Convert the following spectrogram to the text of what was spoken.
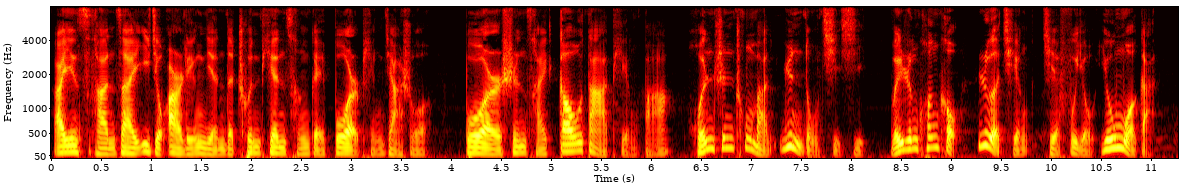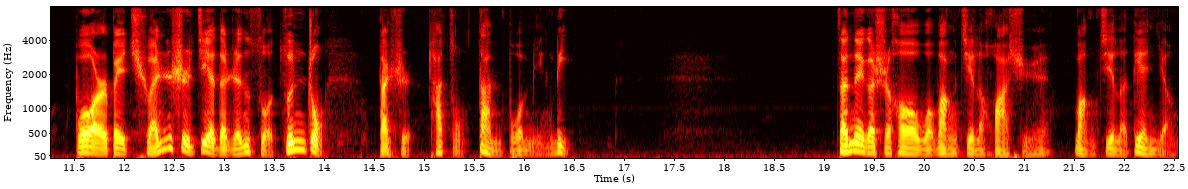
爱因斯坦在一九二零年的春天曾给波尔评价说：“波尔身材高大挺拔。”浑身充满运动气息，为人宽厚、热情且富有幽默感。波尔被全世界的人所尊重，但是他总淡泊名利。在那个时候，我忘记了化学，忘记了电影，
